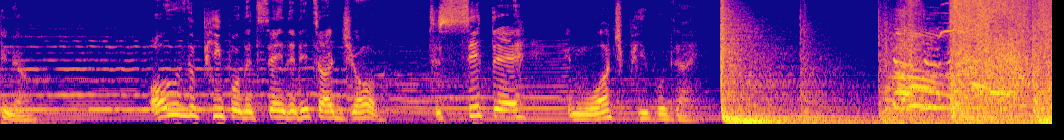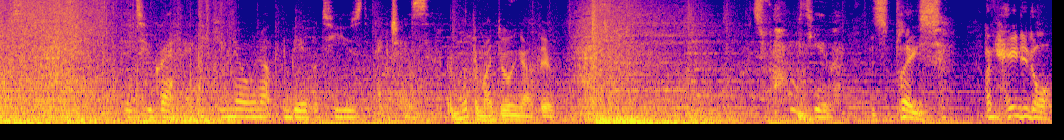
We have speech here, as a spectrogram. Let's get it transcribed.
you know. All of the people that say that it's our job to sit there and watch people die. They're too graphic. You know we're not going to be able to use the pictures. And what am I doing out there? What's wrong with you? This place. I hate it all.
